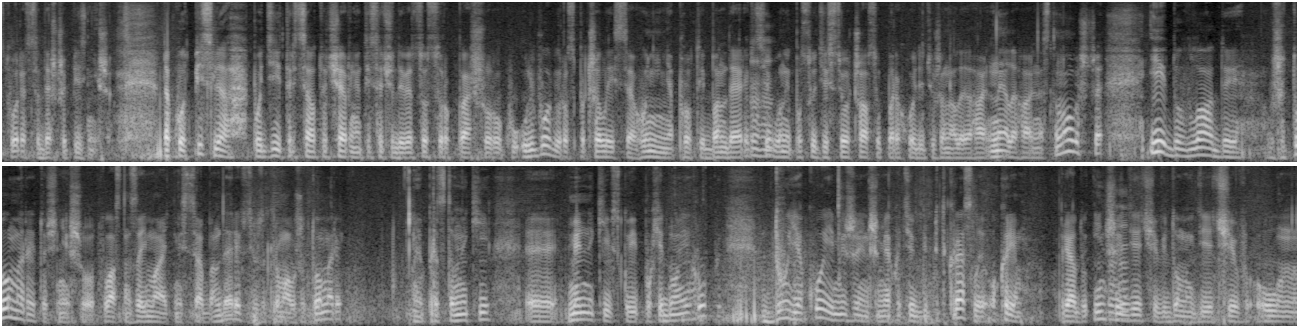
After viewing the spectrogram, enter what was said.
створяться дещо пізніше. Так от, після подій 30 червня 1941 року у Львові розпочалися гоніння проти бандерівців. Вони, по суті, з цього часу переходять уже на легаль- нелегальне становище. І до влади в Житомирі, точніше, от, власне, займають місця бандерівців, зокрема в Житомирі. Е, Представники е, Мельниківської похідної групи, до якої, між іншим, я хотів би підкреслити, окрім ряду інших діячів, відомих діячів ОУН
